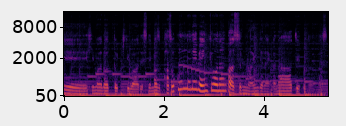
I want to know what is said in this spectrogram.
えー、暇な時はですね、まずパソコンのね、勉強なんかするのはいいんじゃないかなというふうに思います。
